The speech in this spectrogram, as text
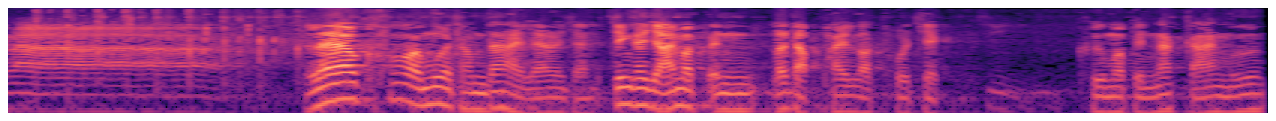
กราบแล้วข้อเมื่อทำได้แล้วนะจ๊ะจึงขยายมาเป็นระดับไพลอตโปรเจกต์อืม คือมาเป็นนักการเมือง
